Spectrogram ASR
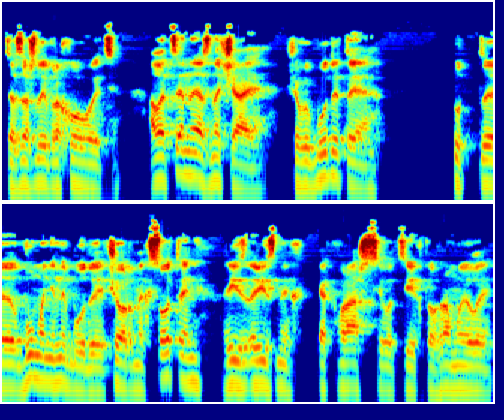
Це завжди враховується. Але це не означає, що ви будете. Тут е, в Умані не буде чорних сотень різ, різних, як вражці, оці, хто громили,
